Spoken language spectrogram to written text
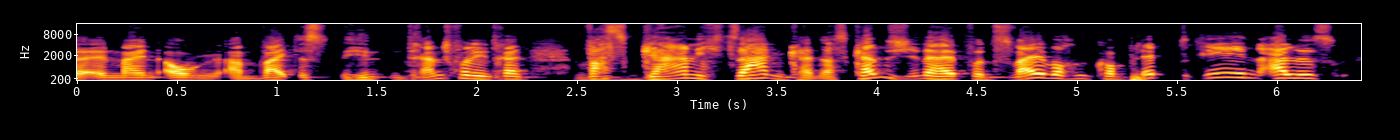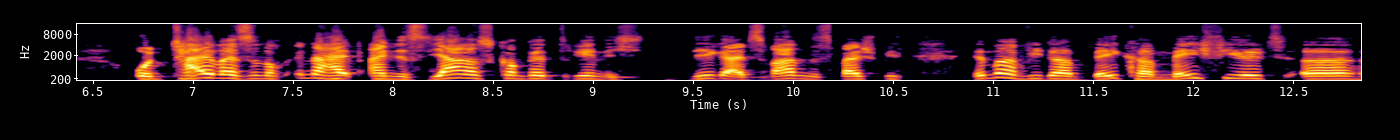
äh, in meinen Augen am weitesten hinten dran von den dreien, was gar nicht sagen kann. Das kann sich innerhalb von zwei Wochen komplett drehen, alles und teilweise noch innerhalb eines Jahres komplett drehen. Ich lege als warnendes Beispiel immer wieder Baker Mayfield äh,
